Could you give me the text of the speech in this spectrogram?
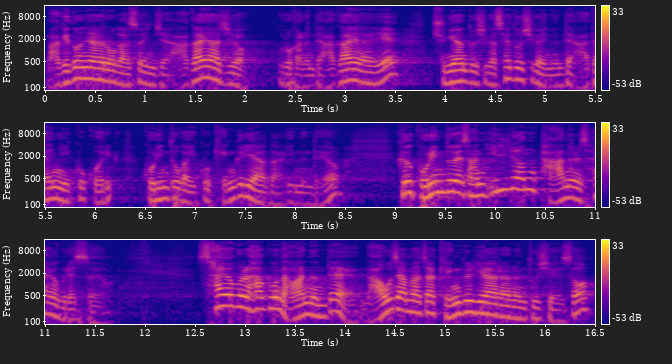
마게도니아로 가서 이제 아가야 지역으로 가는데 아가야에 중요한 도시가 세 도시가 있는데 아덴이 있고 고리, 고린도가 있고 갱그리아가 있는데요. 그 고린도에서 한 1년 반을 사역을 했어요. 사역을 하고 나왔는데 나오자마자 겐그레아라는 도시에서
